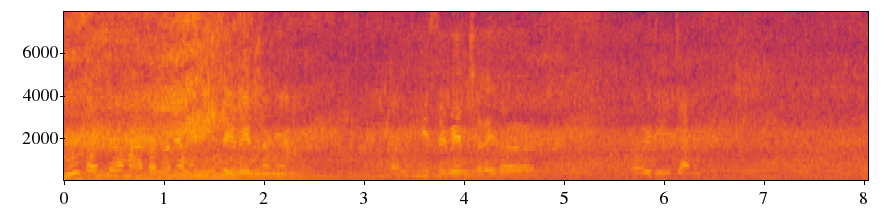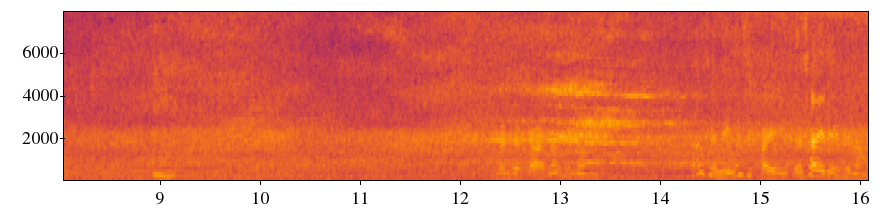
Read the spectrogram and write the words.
อืมตอนที่เรามาตอนนั้นยังไม่มีเซเว่นนะเนี่ยตอนนี้มีเซเว่นเฉยเลยโอ้ยดีจัง บรรยากาศนะพี่น้องทั้งเสียงนี้มันสิไปเอกชัยเลยพี่น้อง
